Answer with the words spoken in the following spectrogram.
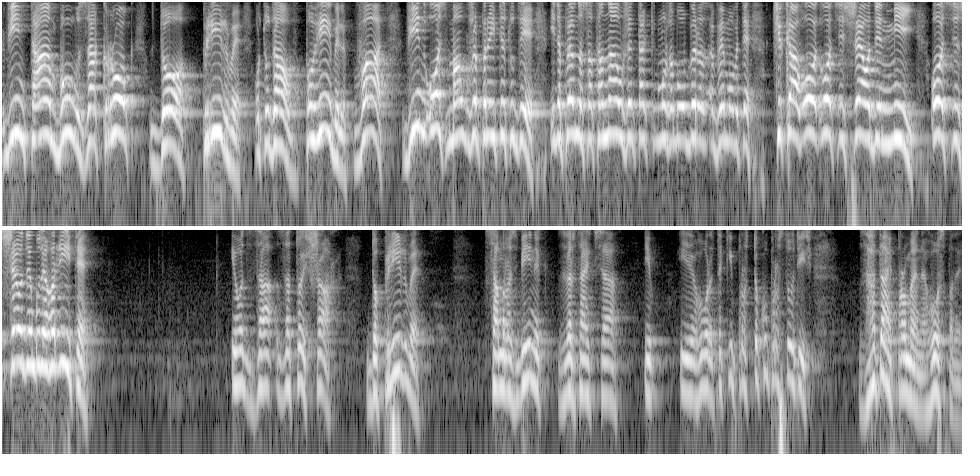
він там був за крок до прірви, отуда, в погибель, в ад. Він ось мав вже перейти туди. І напевно сатана вже так можна було вимовити, чекав, от, ось іще один мій, ось ще один буде горіти. І от за, за той шаг до прірви сам розбійник звертається і, і говорить такі, про- таку просту річ. Згадай про мене, Господи,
